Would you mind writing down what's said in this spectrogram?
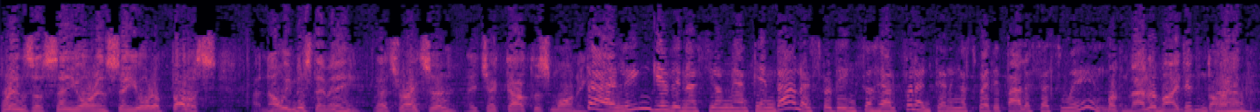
friends of Senor and Senora Palos. And now we miss them, eh? That's right, sir. They checked out this morning. Darling, giving us young man ten dollars for being so helpful and telling us where the Paloses went. But, madam, I didn't. I... Ah,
